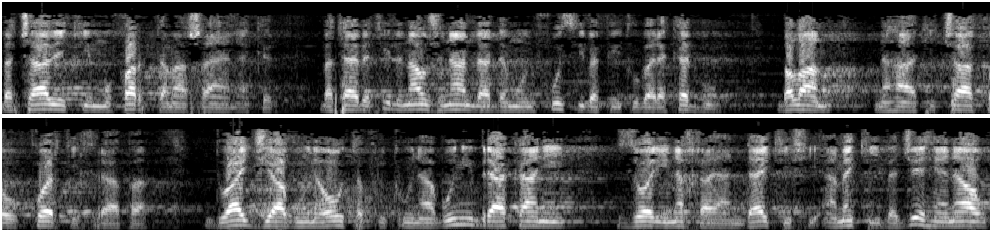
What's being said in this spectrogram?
بە چاوێکی مفەڕگ تەماشایان ئەکرد، بەتایبەتی لەناو ژناندا دەمونفووسی بە پیت و بەرەکەت بوو، بەڵام نەهاتی چاکە و قۆرتی خراپە، دوای جیابوونەوە و تەفروتوونابوونی براکانی، زۆری نەخایاند دایکیشی ئەمەکی بەجێهێنا و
